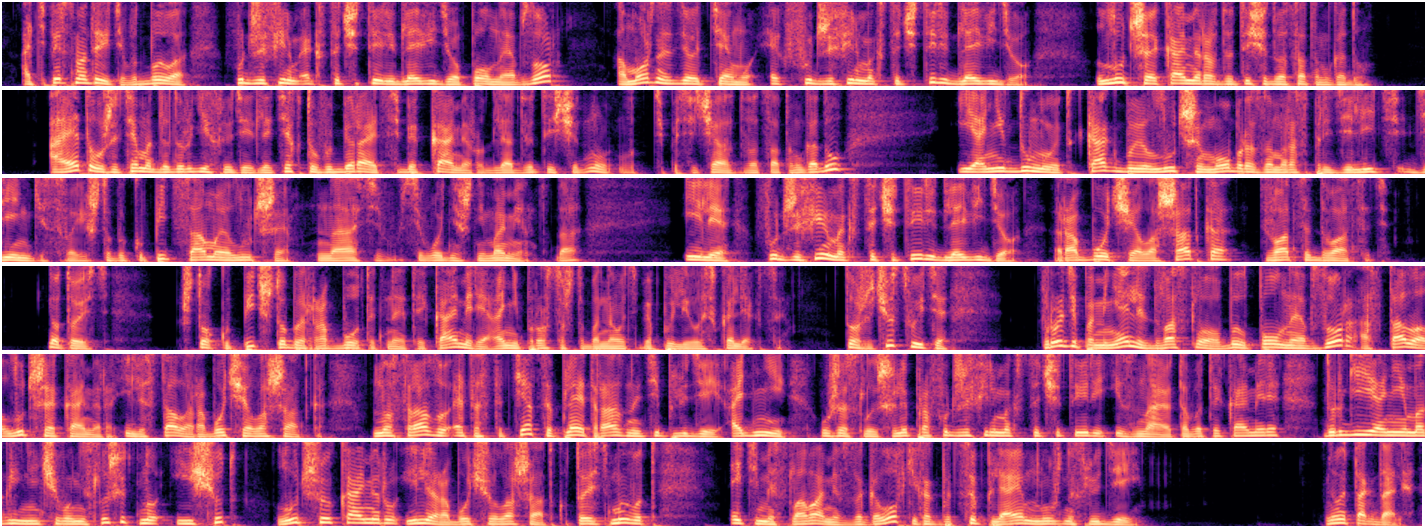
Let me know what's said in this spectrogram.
А теперь смотрите, вот было Fujifilm X-T4 для видео полный обзор, а можно сделать тему Fujifilm X-T4 для видео. Лучшая камера в 2020 году. А это уже тема для других людей, для тех, кто выбирает себе камеру для 2000, ну, вот типа сейчас, в 2020 году, и они думают, как бы лучшим образом распределить деньги свои, чтобы купить самое лучшее на сегодняшний момент, да? Или Fujifilm X-T4 для видео. Рабочая лошадка 2020. Ну, то есть, что купить, чтобы работать на этой камере, а не просто, чтобы она у тебя пылилась в коллекции. Тоже чувствуете, Вроде поменялись два слова. Был полный обзор, а стала лучшая камера или стала рабочая лошадка. Но сразу эта статья цепляет разный тип людей. Одни уже слышали про Fujifilm X-T4 и знают об этой камере. Другие они могли ничего не слышать, но ищут лучшую камеру или рабочую лошадку. То есть мы вот этими словами в заголовке как бы цепляем нужных людей. Ну и так далее.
